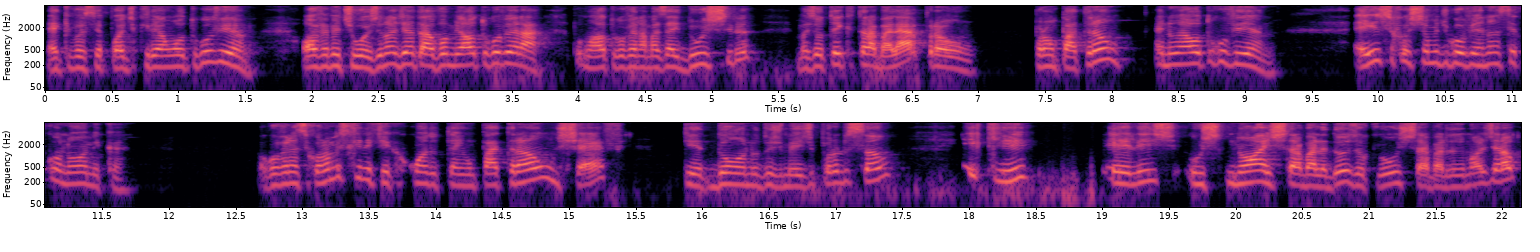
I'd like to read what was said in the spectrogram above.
é que você pode criar um autogoverno. Obviamente, hoje não adianta, ah, vou me autogovernar. Vou me autogovernar, mas a indústria, mas eu tenho que trabalhar para um, um patrão, aí não é autogoverno. É isso que eu chamo de governança econômica. A governança econômica significa quando tem um patrão, um chefe, que é dono dos meios de produção, e que eles, os nós trabalhadores, ou que os trabalhadores de modo geral,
